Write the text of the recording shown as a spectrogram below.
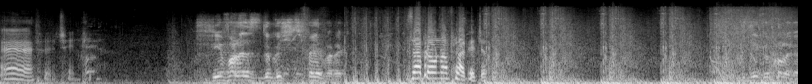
Eee, to cienkie. Ja wolę dogosić fajerwerek. Zabrał nam flagę dziad. Gdzie jego kolega?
